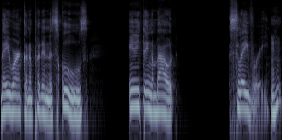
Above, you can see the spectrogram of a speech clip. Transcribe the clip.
they weren't going to put in the schools anything about slavery. Mhm.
